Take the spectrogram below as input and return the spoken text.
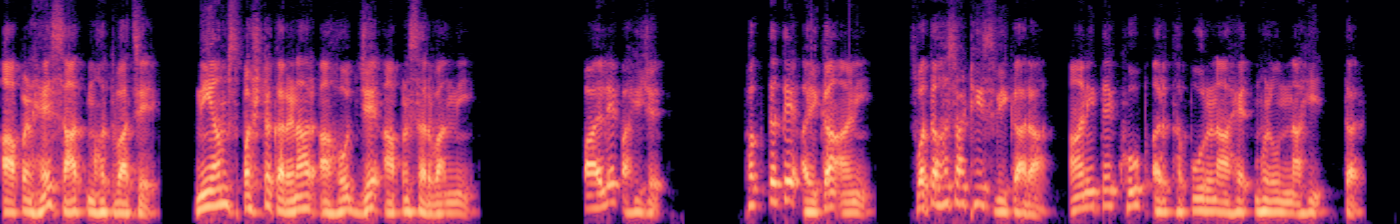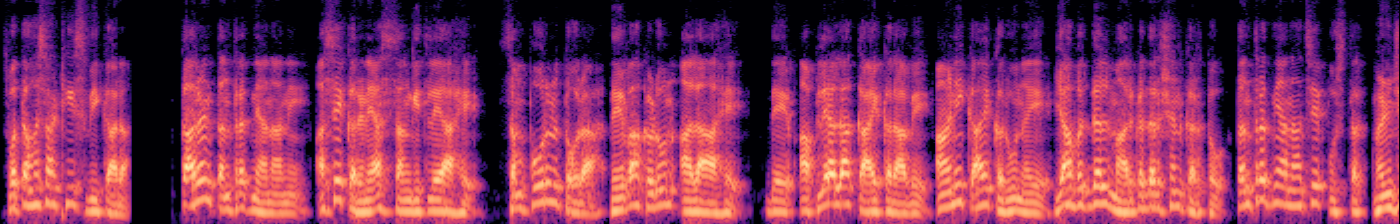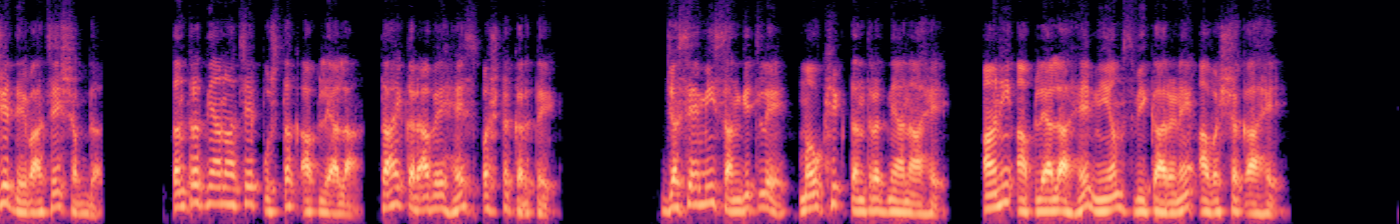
आपण हे सात महत्त्वाचे नियम स्पष्ट करणार आहोत जे आपण सर्वांनी पाळले पाहिजेत. फक्त ते ऐका आणि स्वतःसाठी स्वीकारा आणि ते खूप अर्थपूर्ण आहेत म्हणून नाही तर स्वतःसाठी स्वीकारा. कारण तंत्रज्ञानाने असे करण्यास सांगितले आहे संपूर्ण तोरा देवाकडून आला आहे देव आपल्याला काय करावे आणि काय करू नये याबद्दल मार्गदर्शन करतो. तंत्रज्ञानाचे पुस्तक म्हणजे देवाचे शब्द. तंत्रज्ञानाचे पुस्तक आपल्याला काय करावे हे स्पष्ट करते. जसे मी सांगितले मौखिक तंत्रज्ञान आहे आणि आपल्याला हे नियम स्वीकारणे आवश्यक आहे.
